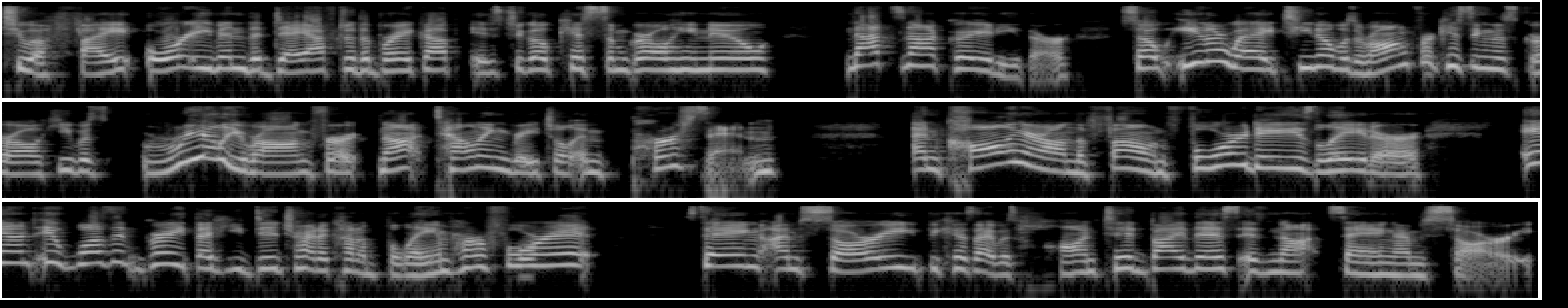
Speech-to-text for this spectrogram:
to a fight or even the day after the breakup is to go kiss some girl he knew, that's not great either. So either way, Tino was wrong for kissing this girl. He was really wrong for not telling Rachel in person and calling her on the phone four days later. And it wasn't great that he did try to kind of blame her for it. Saying, I'm sorry because I was haunted by this is not saying I'm sorry.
